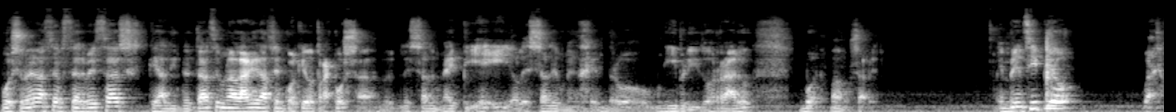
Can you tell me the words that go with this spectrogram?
pues suelen hacer cervezas que al intentar hacer una lager hacen cualquier otra cosa. Les sale un IPA o les sale un engendro, un híbrido raro. Bueno, vamos a ver. En principio, bueno,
